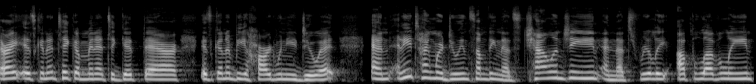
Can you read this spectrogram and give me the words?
all right? It's gonna take a minute to get there. It's gonna be hard when you do it. And anytime we're doing something that's challenging and that's really up leveling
